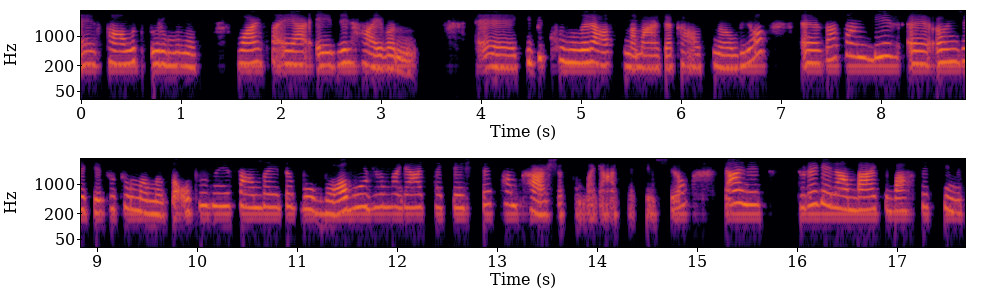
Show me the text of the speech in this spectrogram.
e, sağlık durumunuz, varsa eğer evcil hayvanınız e, gibi konuları aslında mercek altına alıyor. E, zaten bir e, önceki tutulmamızda 30 Nisan'daydı. Bu Boğa burcunda gerçekleşti. Tam karşısında gerçekleşiyor. Yani süre gelen belki bahsettiğimiz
